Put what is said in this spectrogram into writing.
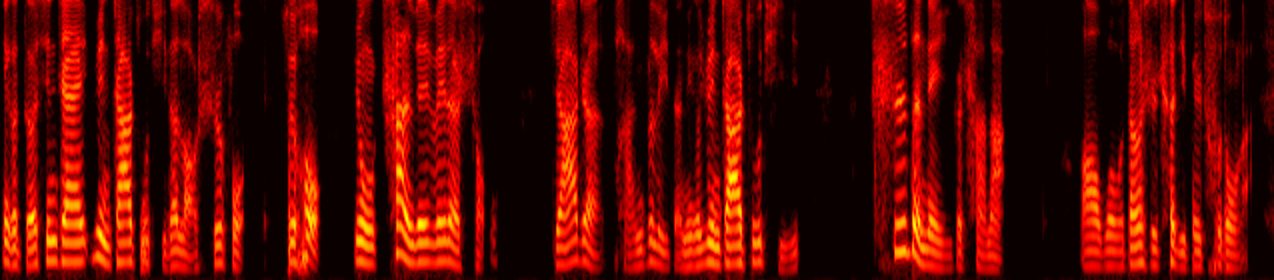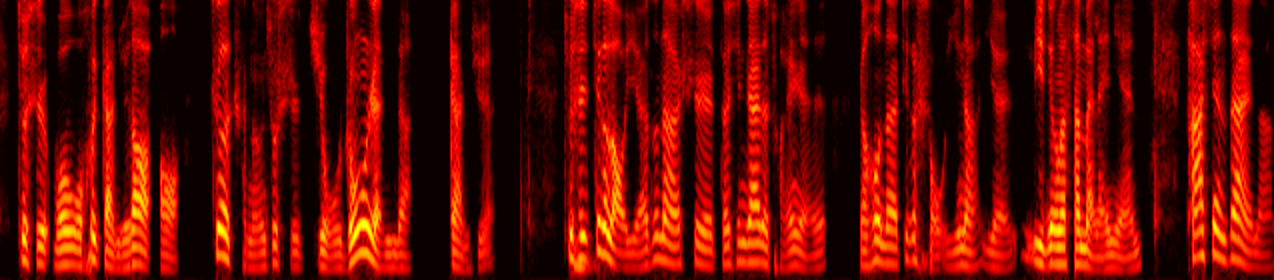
那个德心斋运扎猪蹄的老师傅，最后用颤巍巍的手。夹着盘子里的那个运扎猪蹄，吃的那一个刹那，哦，我我当时彻底被触动了，就是我我会感觉到，哦，这可能就是酒中人的感觉，就是这个老爷子呢是德兴斋的传人，然后呢这个手艺呢也历经了三百来年，他现在呢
